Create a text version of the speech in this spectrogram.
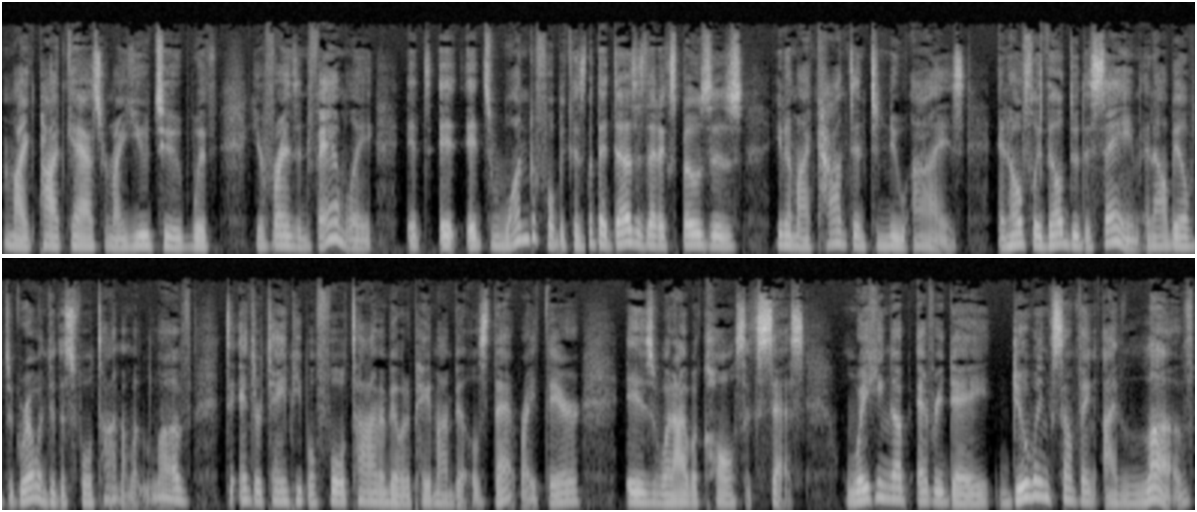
my podcast or my YouTube with your friends and family, it's it it's wonderful because what that does is that exposes, you know, my content to new eyes. And hopefully they'll do the same and I'll be able to grow and do this full time. I would love to entertain people full time and be able to pay my bills. That right there is what I would call success. Waking up every day, doing something I love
